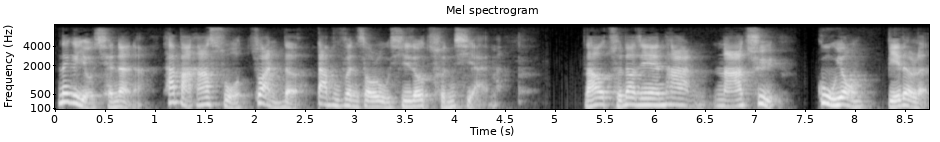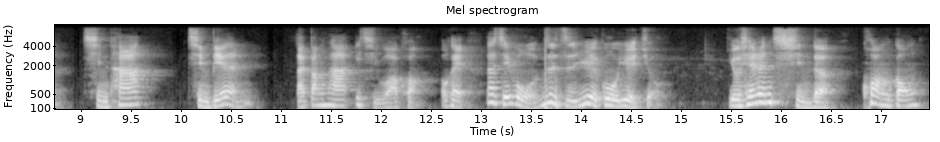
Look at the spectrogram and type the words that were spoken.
那个有钱人啊，他把他所赚的大部分收入其实都存起来嘛。然后存到今天，他拿去雇佣别的人，请他请别人来帮他一起挖矿。OK，那结果日子越过越久，有钱人请的矿工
